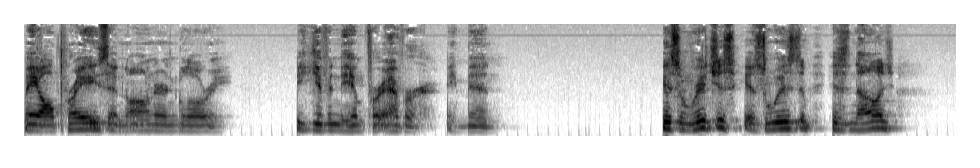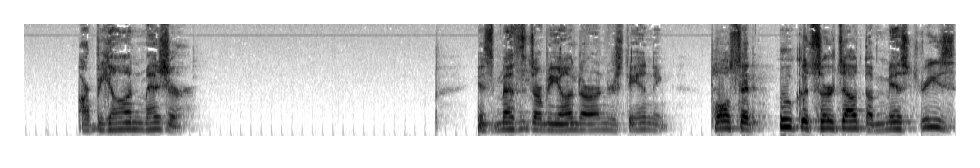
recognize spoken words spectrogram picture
May all praise and honor and glory be given to him forever. Amen. His riches, his wisdom, his knowledge are beyond measure. His methods are beyond our understanding. Paul said, Who could search out the mysteries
